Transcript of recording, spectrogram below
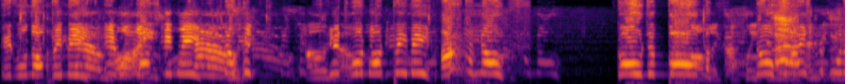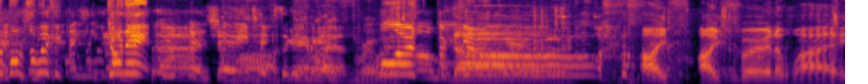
It will not be me! Get 'em, It will not be me! Get 'em! No, it, Oh it no. will not be me! Ah, no! Golden Oh bomb! my god, please. No, end guys, the the game, golden end bomb's the not working. end the game. Done it! Uh, Jay Aw, takes the game damn it, I again. threw it. Let's Oh my go! I I threw it away.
